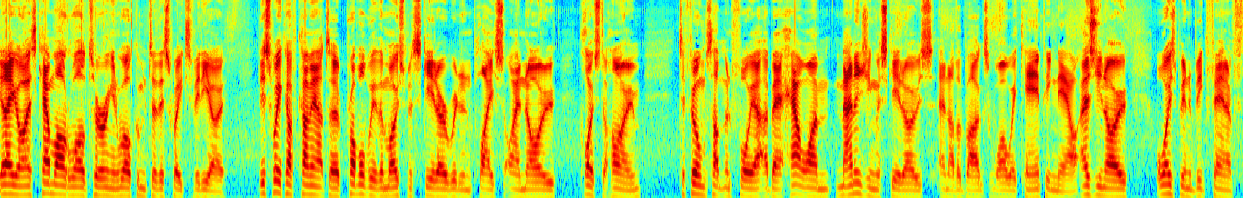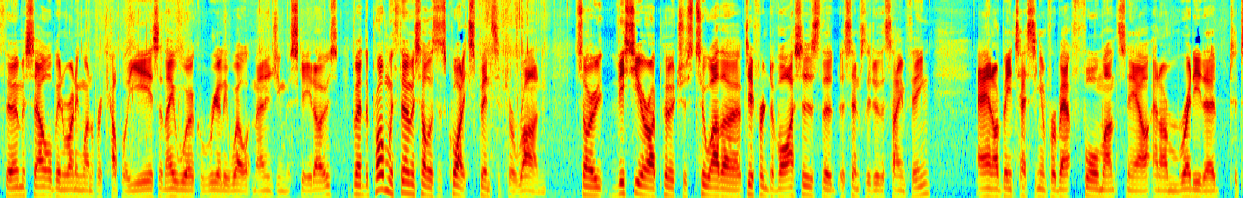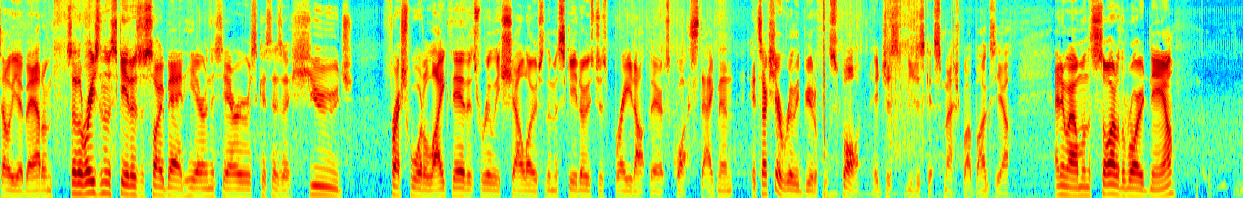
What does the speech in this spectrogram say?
G'day guys, Cam Wild Wild Touring and welcome to this week's video. This week I've come out to probably the most mosquito ridden place I know close to home to film something for you about how I'm managing mosquitoes and other bugs while we're camping now. As you know, always been a big fan of Thermacell, I've been running one for a couple of years and they work really well at managing mosquitoes. But the problem with Thermacell is it's quite expensive to run. So this year I purchased two other different devices that essentially do the same thing and I've been testing them for about four months now and I'm ready to, to tell you about them. So the reason the mosquitoes are so bad here in this area is because there's a huge freshwater lake there that's really shallow so the mosquitoes just breed up there. It's quite stagnant. It's actually a really beautiful spot. It just you just get smashed by bugs here. Anyway i'm on the side of the road now.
